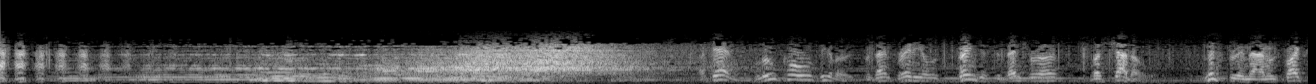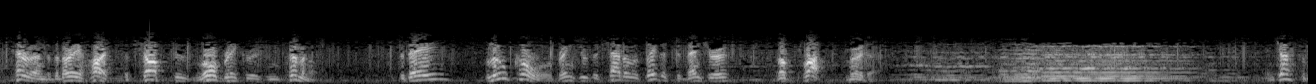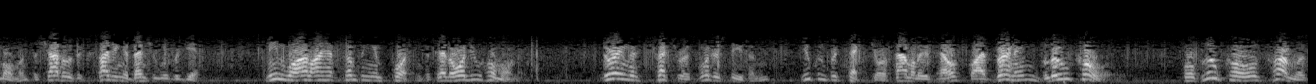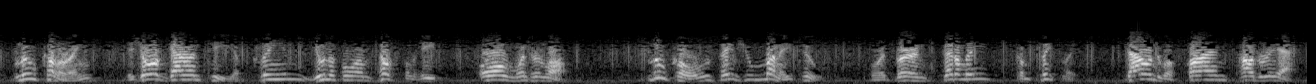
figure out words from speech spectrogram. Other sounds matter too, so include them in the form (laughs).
(laughs) Again, Blue Coal Dealers present radio's strangest adventurer, The Shadow. Mystery man who strikes terror into the very hearts of shopkeepers, lawbreakers, and criminals. Today, Blue Coal brings you The Shadow's latest adventure, The Plot Murder. In just a moment, The Shadow's exciting adventure will begin. Meanwhile, I have something important to tell all you homeowners. During this treacherous winter season, you can protect your family's health by burning blue coal. For blue coal's harmless blue coloring is your guarantee of clean, uniform, healthful heat all winter long. Blue coal saves you money, too, for it burns steadily, completely, down to a fine, powdery ash.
